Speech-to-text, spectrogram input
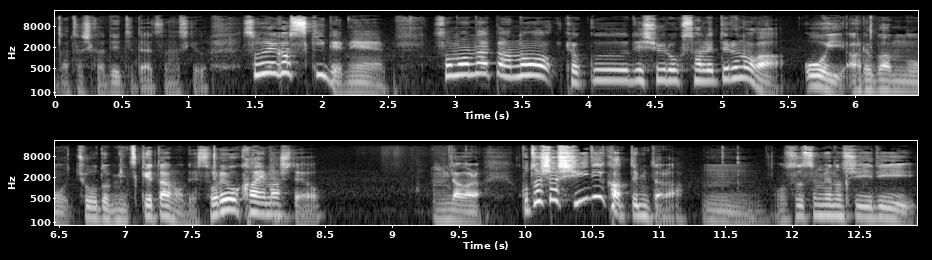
が確か出てたやつなんですけど、それが好きでね、その中の曲で収録されてるのが多いアルバムをちょうど見つけたので、それを買いましたよ。だから、今年は CD 買ってみたらうん。おすすめの CD。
